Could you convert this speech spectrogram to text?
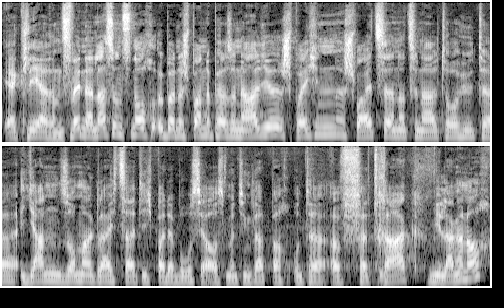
erklären. Sven, dann lass uns noch über eine spannende Personalie sprechen. Schweizer Nationaltorhüter Jan Sommer gleichzeitig bei der Borussia aus Mönchengladbach unter Vertrag. Wie lange noch?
